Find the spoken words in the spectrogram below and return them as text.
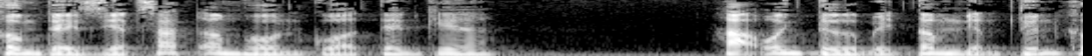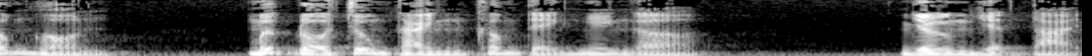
không thể diệt sát âm hồn của tên kia. Hạo Anh Tử bị tâm niệm tuyến khống hồn, mức độ trung thành không thể nghi ngờ. Nhưng hiện tại,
